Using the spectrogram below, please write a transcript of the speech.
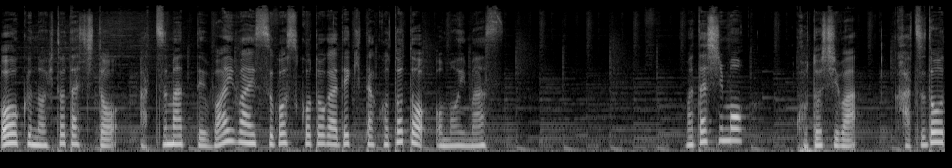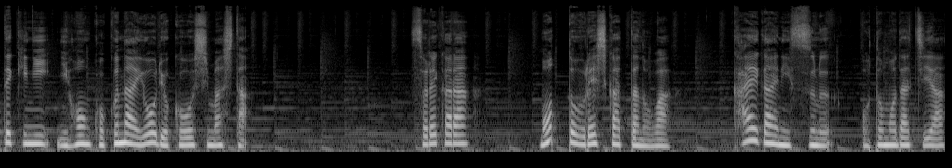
多くの人たちと集まってワイワイ過ごすことができたことと思います。私も今年は活動的に日本国内を旅行しました。それからもっと嬉しかったのは海外に住むお友達や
